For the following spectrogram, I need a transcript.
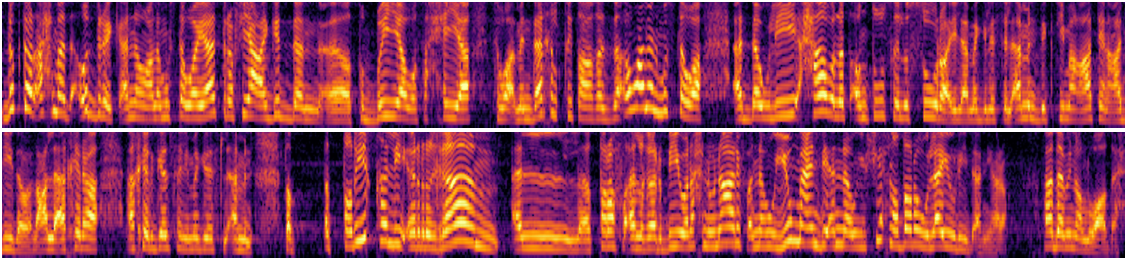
دكتور أحمد أدرك أنه على مستويات رفيعة جدا آه، طبية وصحية سواء من داخل قطاع غزة أو على المستوى الدولي حاولت أن توصل الصورة إلى مجلس الأمن باجتماعات عديدة ولعل آخرها آخر جلسة لمجلس الأمن. طب الطريقة لإرغام الطرف الغربي ونحن نعرف أنه يمعن بأنه يشيح نظره لا يريد أن يرى. هذا من الواضح.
